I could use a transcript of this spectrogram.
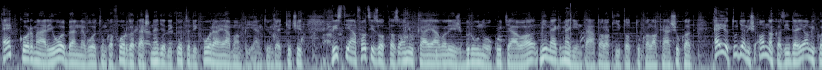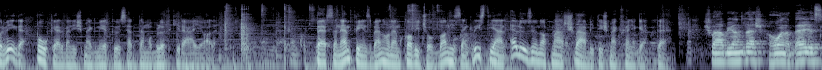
Ekkor már jól benne voltunk a forgatás negyedik, ötödik órájában, pihentünk egy kicsit. Krisztián focizott az anyukájával és Bruno kutyával, mi meg megint átalakítottuk a lakásukat. Eljött ugyanis annak az ideje, amikor végre pókerben is megmérkőzhettem a bluff királlyal. Persze nem pénzben, hanem kavicsokban, hiszen Krisztián előző nap már Svábit is megfenyegette. Svábi András, ha holnap eljössz,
